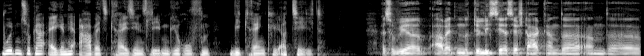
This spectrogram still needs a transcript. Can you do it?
wurden sogar eigene Arbeitskreise ins Leben gerufen, wie Kränkel erzählt. Also wir arbeiten natürlich sehr, sehr stark an der, an der,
